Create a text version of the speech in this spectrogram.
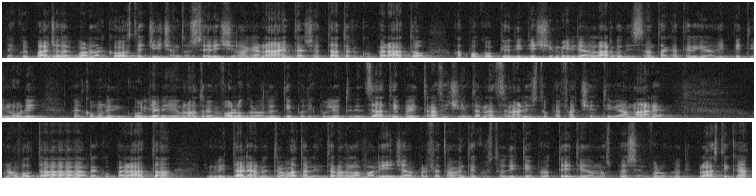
L'equipaggio del guardacoste G116 Laganà ha intercettato e recuperato a poco più di 10 miglia a largo di Santa Caterina di Pittinuri, nel comune di Cuglieri, un altro involucro del tipo di quelli utilizzati per i traffici internazionali stupefacenti via mare. Una volta recuperata, i militari hanno ritrovato all'interno della valigia, perfettamente custoditi e protetti da uno spesso involucro di plastica,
